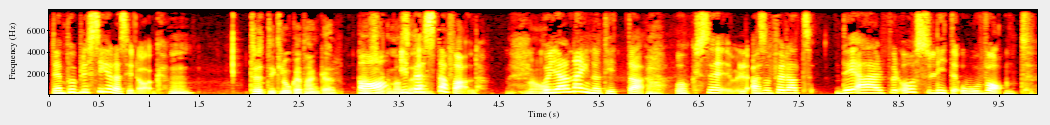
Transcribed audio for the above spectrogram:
Den publiceras idag. 30 kloka tankar, Ja, i bästa fall. Ja. Gå gärna in och titta. Och se, alltså för att det är för oss lite ovant.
